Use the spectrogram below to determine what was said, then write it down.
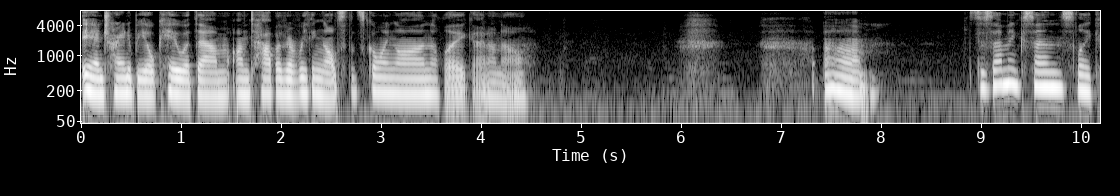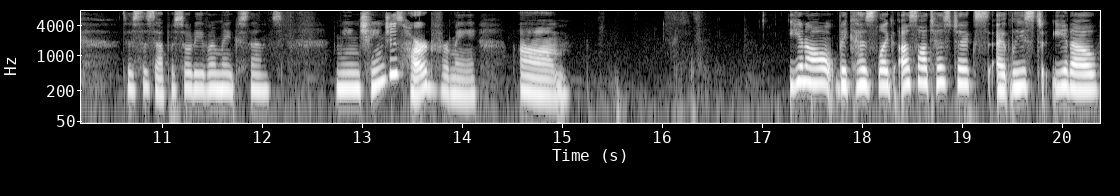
and trying to be okay with them on top of everything else that's going on. Like, I don't know. Um does that make sense? Like does this episode even make sense? I mean, change is hard for me. Um, you know, because like us autistics, at least, you know,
